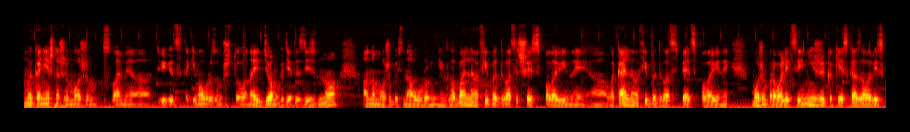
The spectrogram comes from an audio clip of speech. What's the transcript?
мы, конечно же, можем с вами а, двигаться таким образом, что найдем где-то здесь дно, оно может быть на уровне глобального FIBA 26,5, а, локального FIBA 25,5, можем провалиться и ниже, как я и сказал, риск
